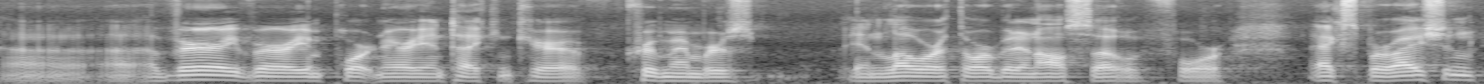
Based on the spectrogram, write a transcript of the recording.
uh, a very, very important area in taking care of crew members in low Earth orbit and also for exploration.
